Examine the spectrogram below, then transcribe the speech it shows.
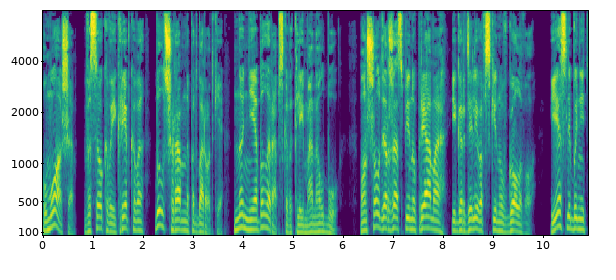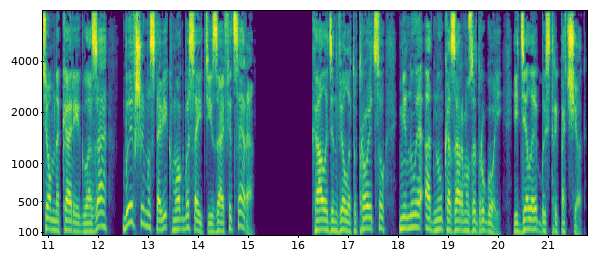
У Моаша, высокого и крепкого, был шрам на подбородке, но не было рабского клейма на лбу, он шел, держа спину прямо и горделиво вскинув голову. Если бы не темно-карие глаза, бывший мостовик мог бы сойти за офицера. Каладин вел эту троицу, минуя одну казарму за другой и делая быстрый подсчет.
